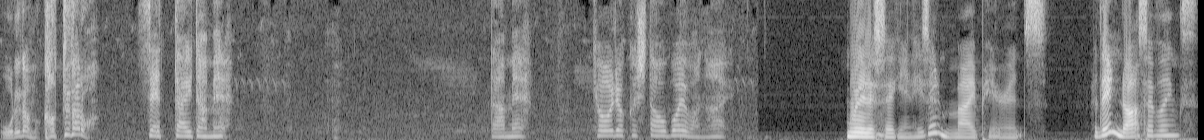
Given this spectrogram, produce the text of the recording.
俺らの勝手だろ！絶対ダメ。ダメ。協力した覚えはない。Wait a second, he said my parents. Are they not siblings?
